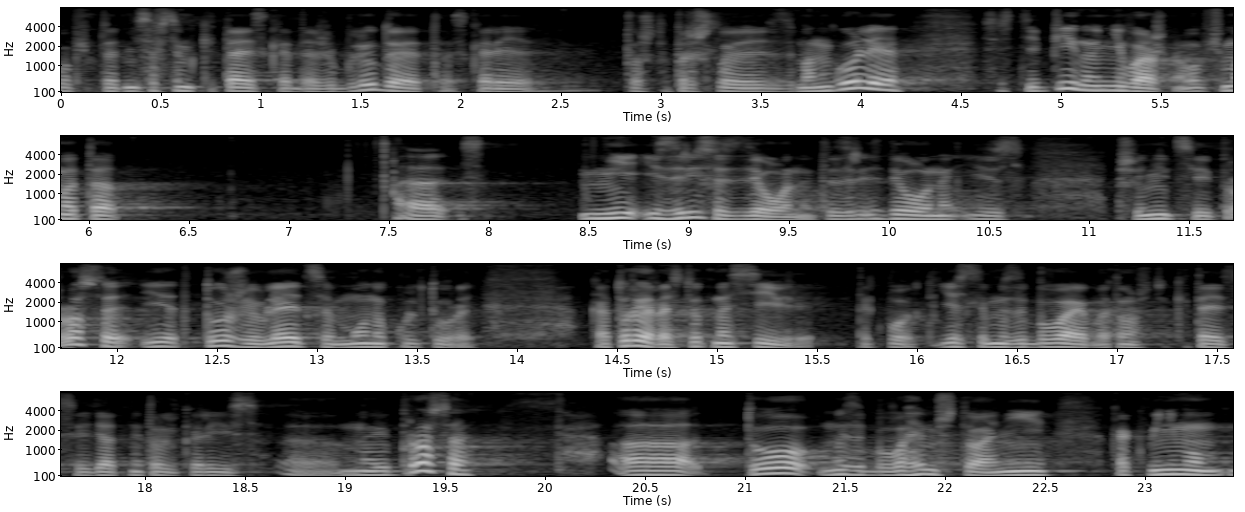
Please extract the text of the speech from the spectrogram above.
В общем-то, это не совсем китайское даже блюдо, это скорее то, что пришло из Монголии, со степи, но неважно. В общем, это не из риса сделано, это сделано из пшеницы и проса, и это тоже является монокультурой, которая растет на севере. Так вот, если мы забываем о том, что китайцы едят не только рис, э, но и проса, э, то мы забываем, что они как минимум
